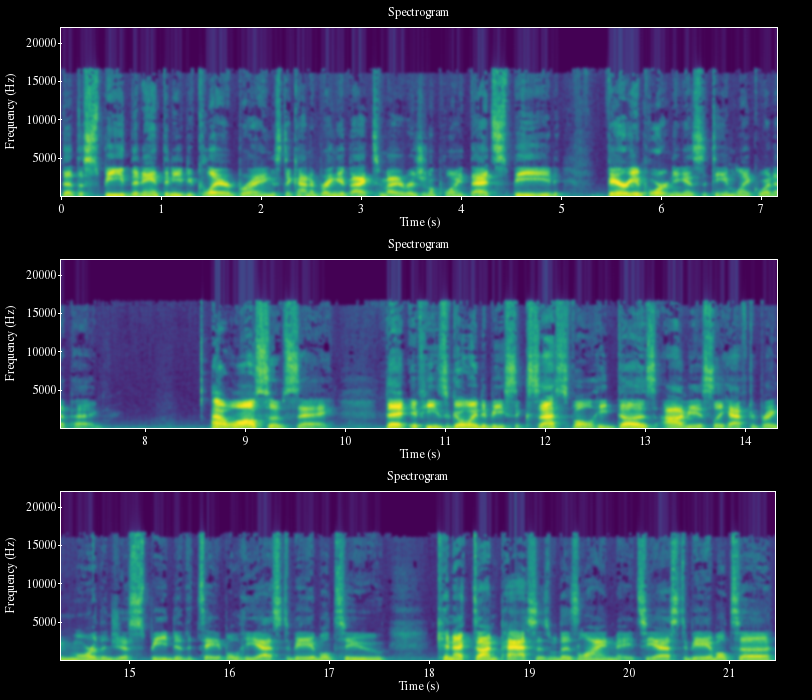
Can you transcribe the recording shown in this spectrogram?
that the speed that Anthony Duclair brings, to kind of bring it back to my original point, that speed very important against a team like Winnipeg. I will also say that if he's going to be successful, he does obviously have to bring more than just speed to the table. He has to be able to connect on passes with his line mates. He has to be able to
